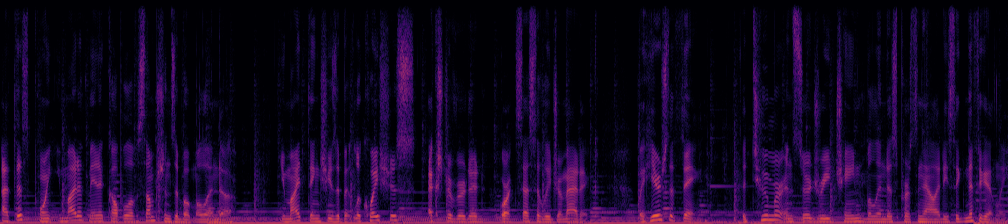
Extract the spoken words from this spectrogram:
At this point, you might have made a couple of assumptions about Melinda. You might think she's a bit loquacious, extroverted, or excessively dramatic. But here's the thing the tumor and surgery changed Melinda's personality significantly.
